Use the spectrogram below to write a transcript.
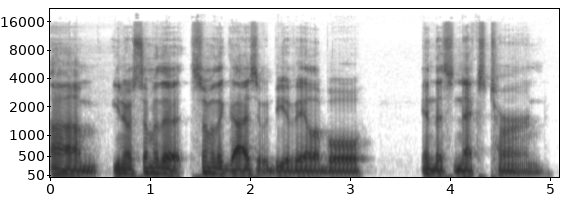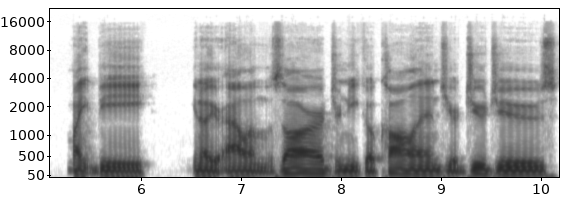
um, you know, some of the some of the guys that would be available in this next turn might be, you know, your Allen Lazard, your Nico Collins, your Juju's,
